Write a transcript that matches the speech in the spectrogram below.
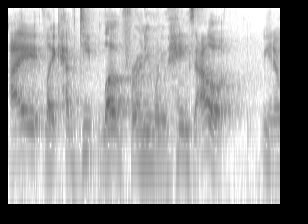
I like have deep love for anyone who hangs out. You know,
